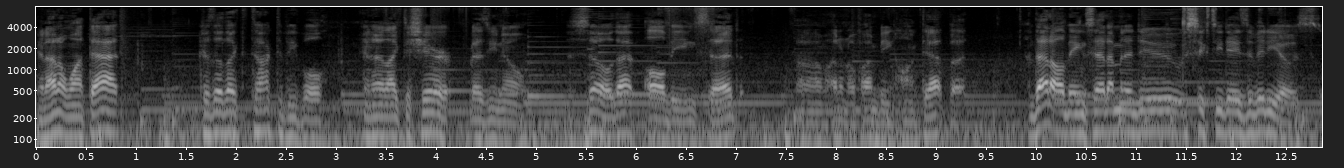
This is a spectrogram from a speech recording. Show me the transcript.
And I don't want that because I'd like to talk to people and I like to share, as you know. So, that all being said, um, I don't know if I'm being honked at, but that all being said, I'm going to do 60 days of videos.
